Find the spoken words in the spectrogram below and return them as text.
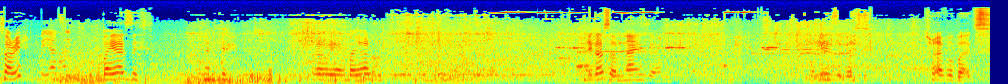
Sorry? Bayazi. Bayazi. Okay. Oh yeah, Bayazi. They got some nice um, Elizabeth travel bags.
